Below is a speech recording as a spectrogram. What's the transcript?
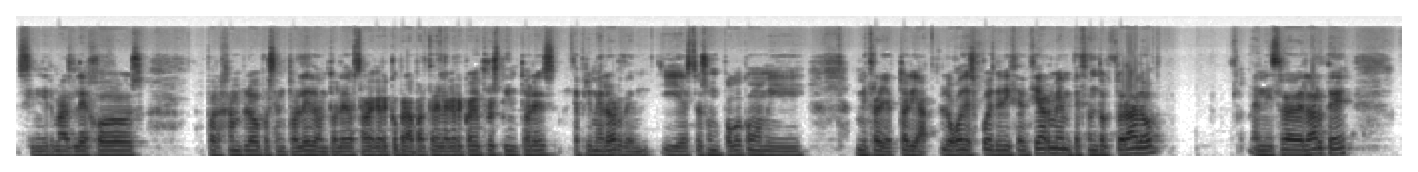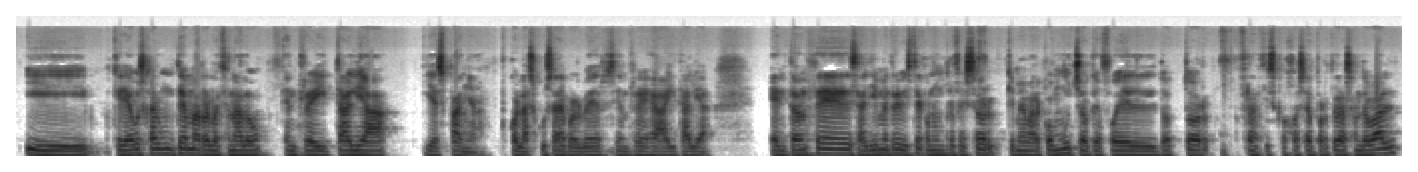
sin ir más lejos, por ejemplo, pues en Toledo, en Toledo estaba el Greco, pero aparte del Greco hay otros pintores de primer orden y esto es un poco como mi, trayectoria. Luego, después de licenciarme, empecé un doctorado en Historia del Arte y quería buscar un tema relacionado entre Italia y España, con la excusa de volver siempre a Italia. Entonces, allí me entrevisté con un profesor que me marcó mucho, que fue el doctor Francisco José Portela Sandoval,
